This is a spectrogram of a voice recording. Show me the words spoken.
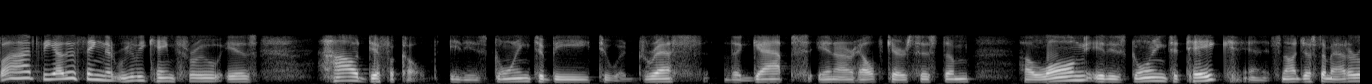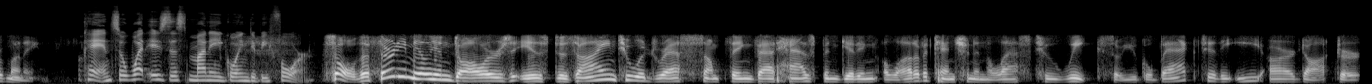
But the other thing that really came through is how difficult it is going to be to address the gaps in our healthcare system, how long it is going to take, and it's not just a matter of money. Okay, and so what is this money going to be for? So, the $30 million is designed to address something that has been getting a lot of attention in the last two weeks. So, you go back to the ER doctor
